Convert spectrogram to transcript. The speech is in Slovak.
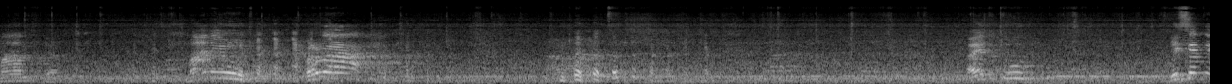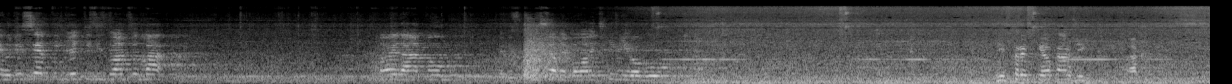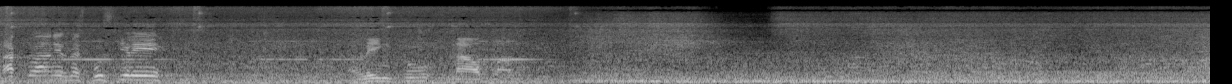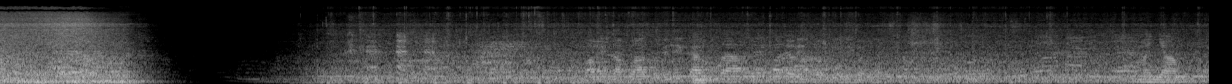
Mám. Mám ju! Prvá! A je to tu 10.10.2022. To je dátum, kedy spúšťame pomaličky výrobu. Historický okamžik. Ak- Aktuálne sme spustili linku na aumenta quanto viene calza e il motorizzo pubblico. Mangiamo.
